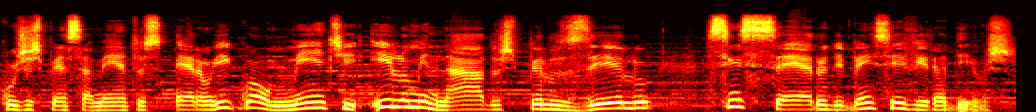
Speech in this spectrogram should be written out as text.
cujos pensamentos eram igualmente iluminados pelo zelo sincero de bem servir a Deus.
